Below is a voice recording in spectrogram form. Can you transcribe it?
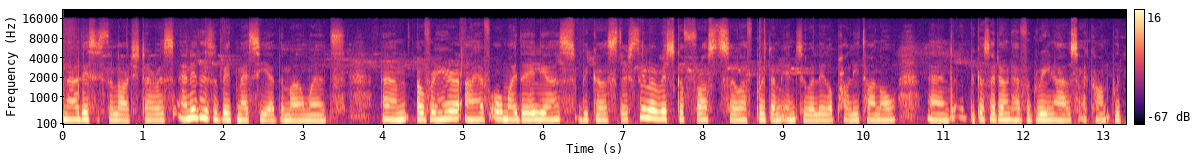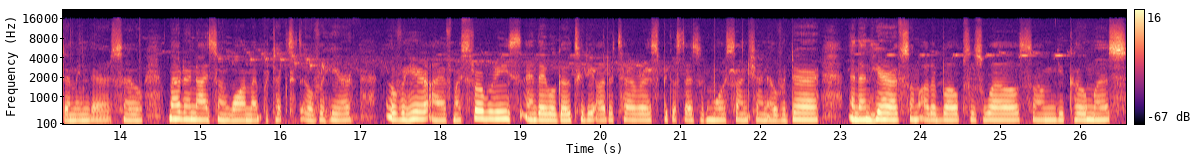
Now this is the large terrace and it is a bit messy at the moment. Um, over here I have all my dahlias because there's still a risk of frost so I've put them into a little polytunnel and because I don't have a greenhouse I can't put them in there so now they're nice and warm and protected over here. Over here I have my strawberries and they will go to the other terrace because there's more sunshine over there. And then here I have some other bulbs as well, some eucomas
